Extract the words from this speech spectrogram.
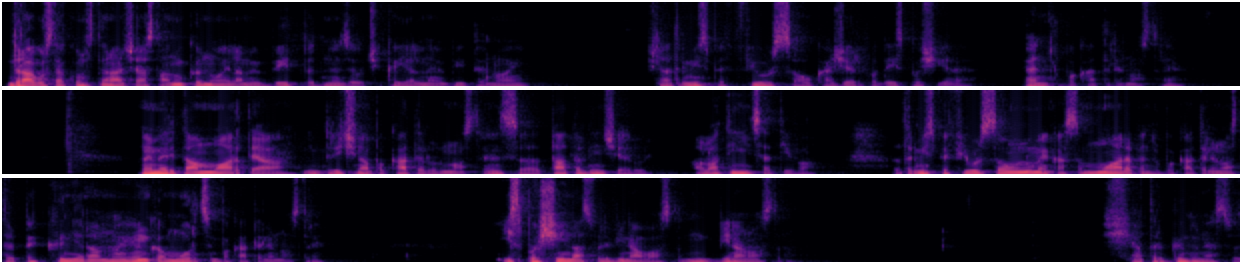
Dragostea constă în aceasta, nu că noi l-am iubit pe Dumnezeu, ci că El ne-a iubit pe noi și l-a trimis pe Fiul Său ca jertfă de ispășire pentru păcatele noastre. Noi meritam moartea din pricina păcatelor noastre, însă Tatăl din ceruri a luat inițiativa. A trimis pe Fiul Său în lume ca să moară pentru păcatele noastre, pe când eram noi încă morți în păcatele noastre, ispășind astfel vina, voastră, vina noastră și atrăgându-ne astfel,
